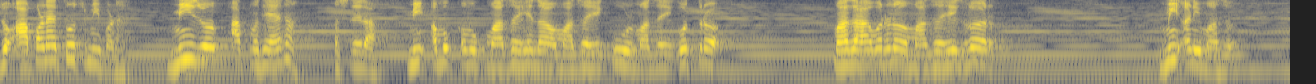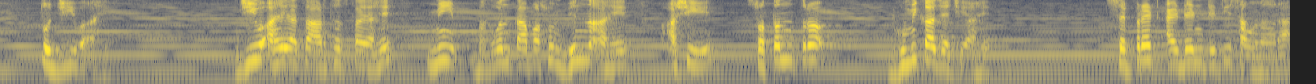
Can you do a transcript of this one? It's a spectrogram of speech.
जो आपण आहे तोच मी पण आहे. मी जो आतमध्ये आहे ना असलेला मी अमुक अमुक माझं हे नाव माझं हे कुळ माझं हे गोत्र माझा हा वर्ण माझं हे घर मी आणि माझं तो जीव आहे. जीव आहे याचा अर्थच काय आहे? मी भगवंतापासून भिन्न आहे अशी स्वतंत्र भूमिका ज्याची आहे सेपरेट आयडेंटिटी सांगणारा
